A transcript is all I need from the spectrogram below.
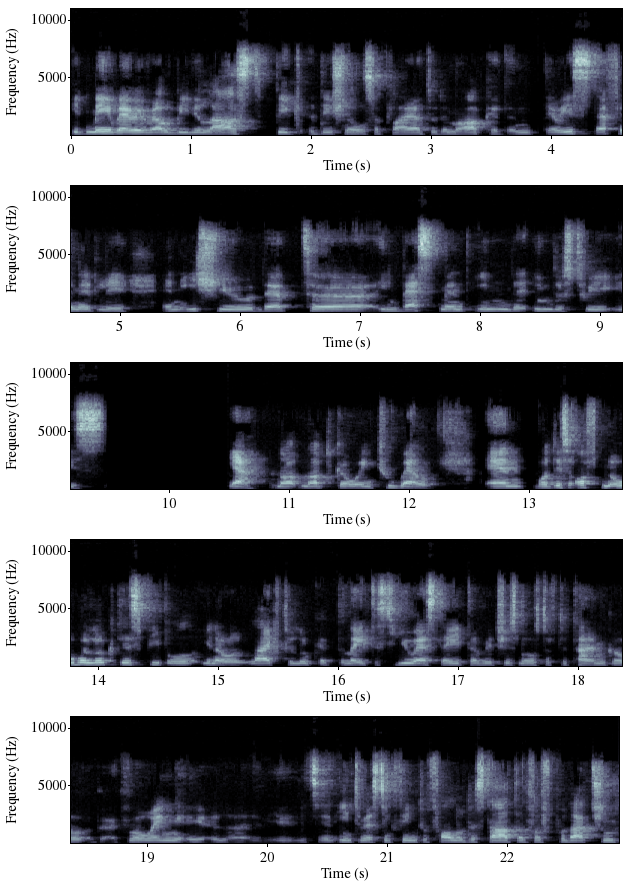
it may very well be the last big additional supplier to the market. And there is definitely an issue that uh, investment in the industry is yeah, not not going too well. And what is often overlooked is people, you know, like to look at the latest U.S. data, which is most of the time go, growing. It's an interesting thing to follow the startup of production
